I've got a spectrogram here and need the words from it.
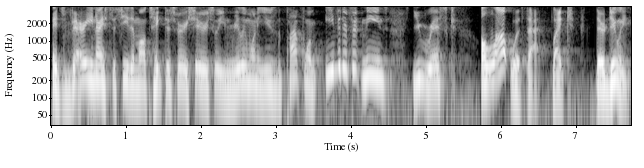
it's very nice to see them all take this very seriously and really want to use the platform, even if it means you risk a lot with that, like they're doing.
